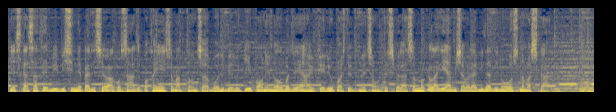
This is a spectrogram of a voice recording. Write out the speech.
यसका साथै बीबीसी नेपाली सेवाको साँझ पख यहीँ समाप्त हुन्छ। भोलि बेलुकी पाउने नौ बजे हामी फेरि उपस्थित हुनेछौँ। त्यस बेलासम्मका लागि हामी सबैलाई बिदा दिनुहोस्। नमस्कार।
